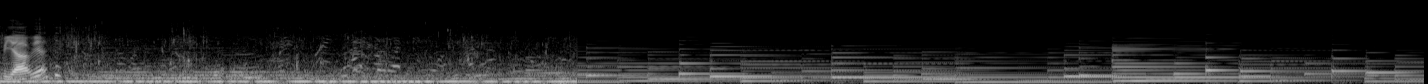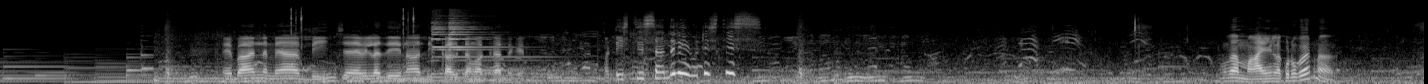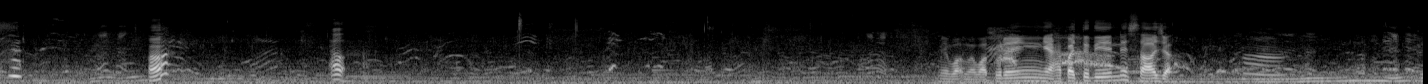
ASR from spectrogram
පියාවයද එබාන්න මෙයා බීච්ච ඇවිල්ල තියෙනවා දික්කල් තමක් අන්නගෙන වටිස්තිස් සඳලේ වටිස්තිස් හොඳ මායින් ලකුණු කරනද ඔව්. මේ ව- වතුරෙන් ඇහ පැත්ත තියෙන්නේ සාජා.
